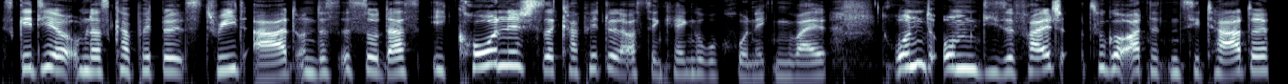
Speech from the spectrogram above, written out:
es geht hier um das Kapitel Street Art und das ist so das ikonischste Kapitel aus den Känguru-Chroniken, weil rund um diese falsch zugeordneten Zitate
